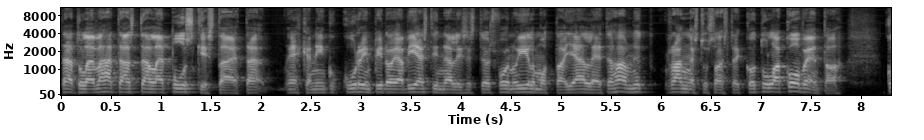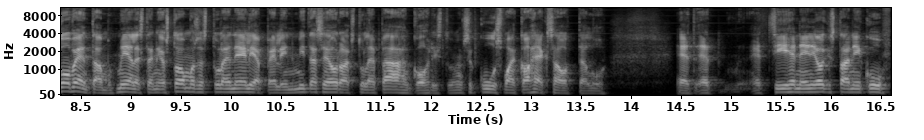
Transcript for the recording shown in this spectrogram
tämä tulee vähän taas tällainen puskista, että ehkä niin kuin kurinpidon ja viestinnällisesti olisi voinut ilmoittaa jälleen, että nyt rangaistusasteikkoa tullaan koventaa, koventaa, mutta mielestäni jos tuommoisesta tulee neljä peliä, niin mitä seuraavaksi tulee päähän kohdistua, onko se kuusi vai kahdeksan ottelua? Et, et, et siihen ei oikeastaan niin kuin,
